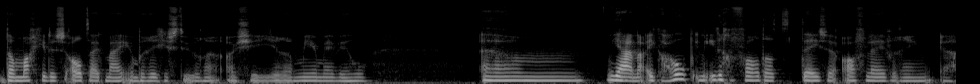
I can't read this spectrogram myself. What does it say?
dan mag je dus altijd mij een berichtje sturen als je hier meer mee wil. Um, ja, nou, ik hoop in ieder geval dat deze aflevering uh,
